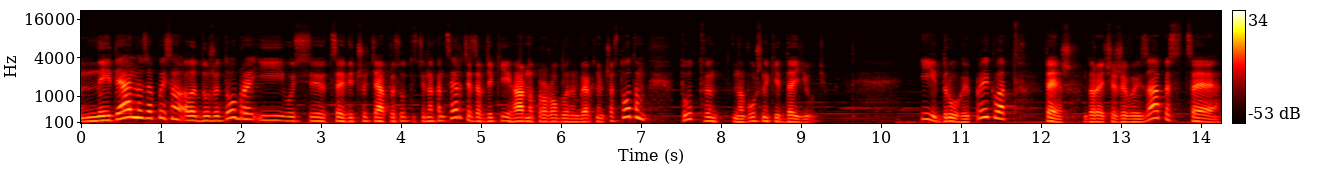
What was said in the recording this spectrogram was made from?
не ідеально записано, але дуже добре. І ось е, це відчуття присутності на концерті завдяки гарно проробленим верхнім частотам тут е, навушники дають. І другий приклад, теж, до речі, живий запис. Це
